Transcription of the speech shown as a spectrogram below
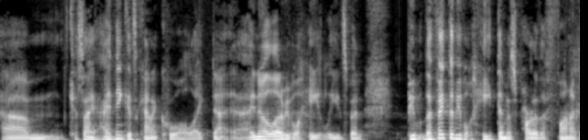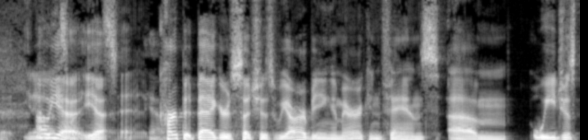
Because um, I, I, think it's kind of cool. Like I know a lot of people hate Leeds, but people the fact that people hate them is part of the fun of it. You know? Oh yeah, like, yeah. yeah. Carpetbaggers such as we are, being American fans, um, we just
